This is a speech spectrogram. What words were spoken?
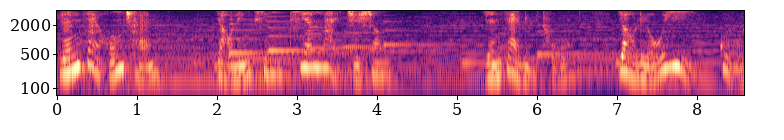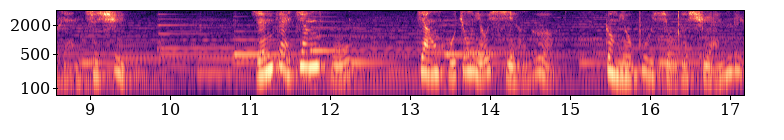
人在红尘，要聆听天籁之声；人在旅途，要留意故人之讯。人在江湖，江湖中有险恶，更有不朽的旋律。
